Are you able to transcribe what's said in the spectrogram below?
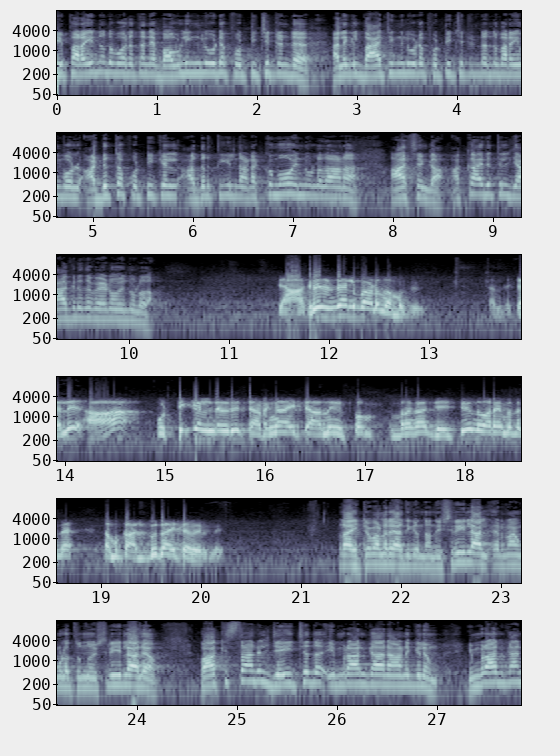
ഈ പറയുന്നത് പോലെ തന്നെ ബൗളിംഗിലൂടെ പൊട്ടിച്ചിട്ടുണ്ട് അല്ലെങ്കിൽ ബാറ്റിംഗിലൂടെ പൊട്ടിച്ചിട്ടുണ്ട് എന്ന് പറയുമ്പോൾ അടുത്ത പൊട്ടിക്കൽ അതിർത്തിയിൽ നടക്കുമോ എന്നുള്ളതാണ് ആശങ്ക. അക്കാര്യത്തിൽ ജാഗ്രത വേണോ എന്നുള്ളതാണ് ജാഗ്രത എന്തായാലും വേണം നമുക്ക്. എന്താച്ചാൽ ആ പൊട്ടിക്കലിന്റെ ഒരു ചടങ്ങായിട്ടാണ് ഇപ്പം ഇമ്രാൻഖാൻ ജയിച്ചു എന്ന് പറയുമ്പോ തന്നെ നമുക്ക് അത്ഭുതമായിട്ടാണ് വരുന്നത്. റൈറ്റ് വളരെയധികം നന്ദി. ശ്രീലാൽ എറണാകുളത്തുനിന്ന് ശ്രീലാൽ പാകിസ്ഥാനിൽ ജയിച്ചത് ഇമ്രാൻഖാൻ ആണെങ്കിലും ഇമ്രാൻഖാൻ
